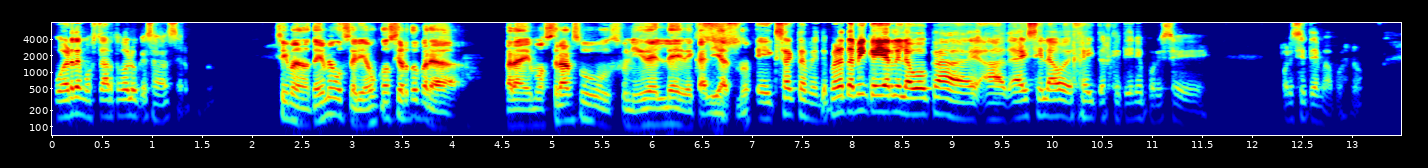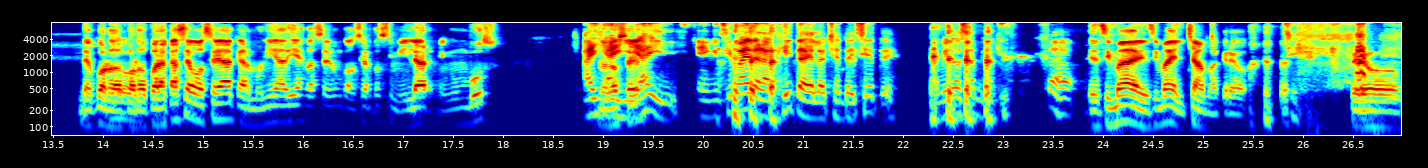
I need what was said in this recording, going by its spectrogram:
poder demostrar todo lo que sabe hacer. Sí, mano, también me gustaría un concierto para, para demostrar su, su nivel de, de calidad, ¿no? Exactamente, para también callarle la boca a, a- a ese lado de haters que tiene por ese, por ese tema, pues, ¿no? De acuerdo, de acuerdo. Por acá se vocea que Armonía 10 va a hacer un concierto similar en un bus. Ay, No ay, ay, en- encima de Naranjita del 87, Camino a San Miguel. Encima, encima del chama, creo. Sí. Pero,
